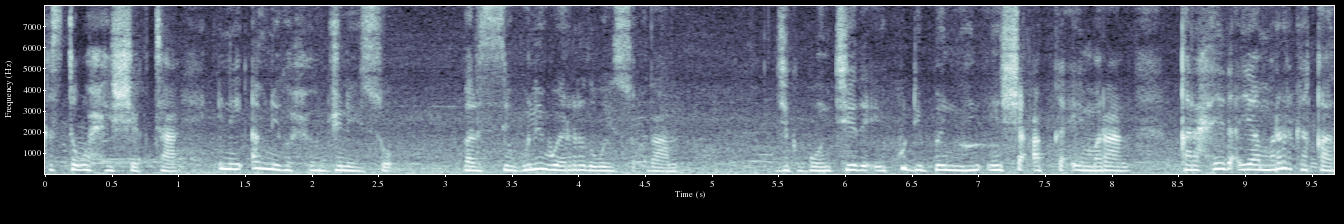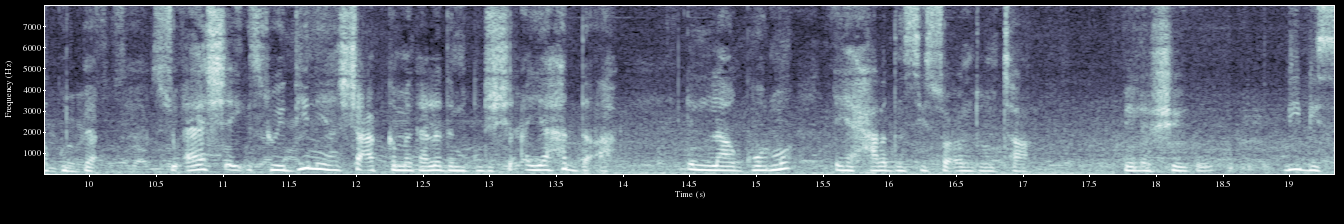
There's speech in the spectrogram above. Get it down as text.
kasta waxay sheegtaa inay amniga xoojinayso balse weli weeraradu way socdaan. Jigaboontiyada ay ku dhiban yihiin in shacabka ay maraan qaraxyada ayaa mararka qaar gudba. Su'aasha ay isweydiinayaan shacabka magaalada muqdisho ayaa hadda ah ilaa goormo ayay xaaladdan sii socon doontaa. Beelasheego b b c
